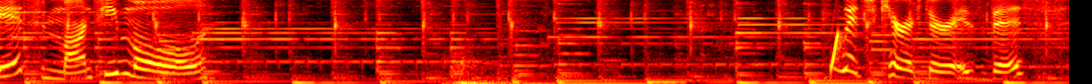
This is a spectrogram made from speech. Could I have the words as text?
It's Monty Mole. Which character is this?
